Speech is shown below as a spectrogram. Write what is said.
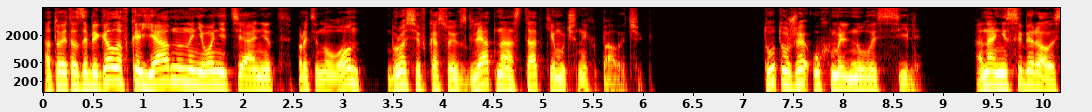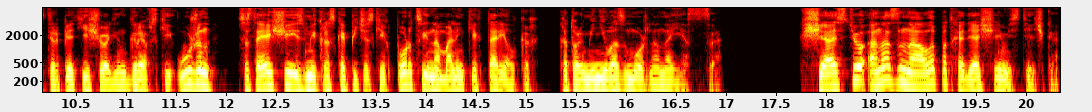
а то эта забегаловка явно на него не тянет», протянул он, бросив косой взгляд на остатки мучных палочек. Тут уже ухмыльнулась Силь. Она не собиралась терпеть еще один грефский ужин, состоящий из микроскопических порций на маленьких тарелках, которыми невозможно наесться. К счастью, она знала подходящее местечко.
